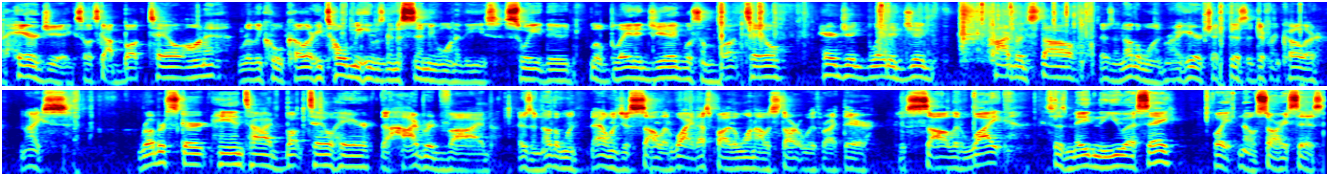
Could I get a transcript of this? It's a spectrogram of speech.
a hair jig. So it's got bucktail on it. Really cool color. He told me he was gonna send me one of these. Sweet, dude. Little bladed jig with some bucktail. Hair jig, bladed jig, hybrid style. There's another one right here. Check this, a different color. Nice. Rubber skirt, hand tied, bucktail hair, the hybrid vibe. There's another one. That one's just solid white. That's probably the one I would start with right there. Just solid white. It says made in the USA. Wait, no, sorry, it says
